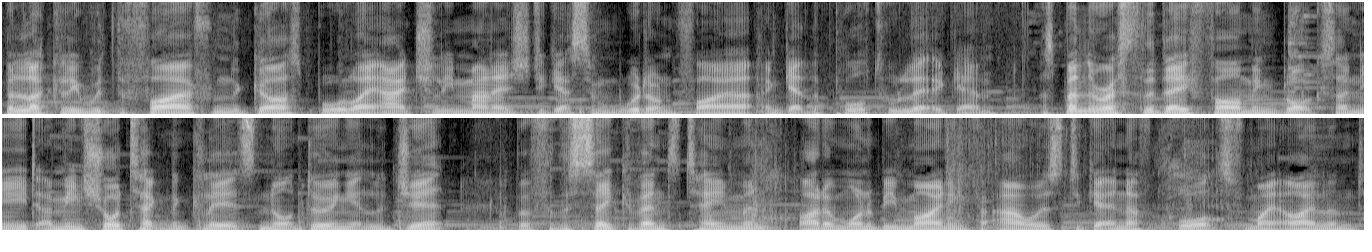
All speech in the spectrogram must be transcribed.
But luckily with the fire from the ghast ball, I actually managed to get some wood on fire and get the portal lit again. I spent the rest of the day farming blocks I need. I mean, sure, technically it's not doing it legit, but for the sake of entertainment, I don't want to be mining for hours to get enough quartz for my island.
